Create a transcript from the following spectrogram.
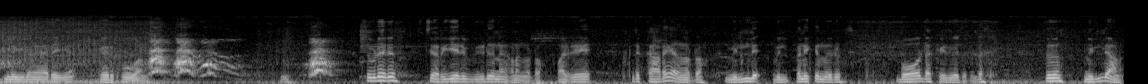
നമ്മളിങ്ങനെ നേരെ ഇങ്ങനെ കയറി പോവുകയാണ് ഇവിടെ ഒരു ചെറിയൊരു വീട് തന്നെ കാണാം കേട്ടോ. പഴയ ഒരു കടയാണ് കേട്ടോ. മില്ല് വിൽപ്പനയ്ക്കുന്നൊരു ബോർഡൊക്കെ എഴുതി വെച്ചിട്ടുണ്ട്. ഇത് മില്ലാണ്.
